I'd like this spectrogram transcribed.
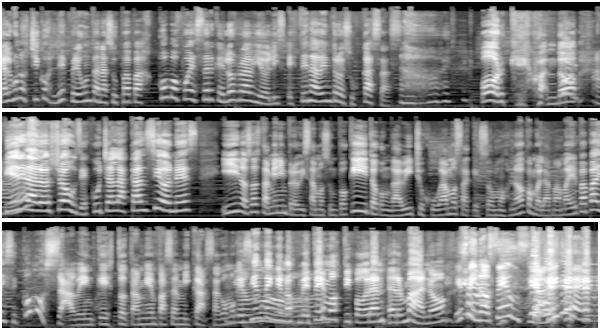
que algunos chicos les preguntan a sus papás cómo puede ser que los raviolis estén adentro de sus casas. Porque cuando vienen a los shows y escuchan las canciones, y nosotros también improvisamos un poquito, con Gabichu jugamos a que somos, ¿no? Como la mamá y el papá. Dice, ¿cómo saben que esto también pasa en mi casa? Como Mi que sienten que nos metemos tipo gran hermano. Esa inocencia, ¿viste?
